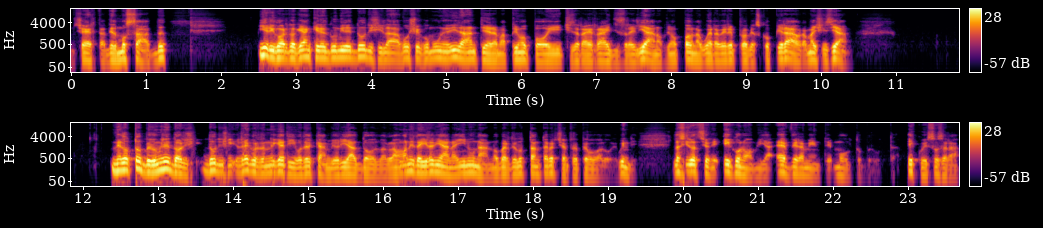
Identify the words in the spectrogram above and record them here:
certa del Mossad io ricordo che anche nel 2012 la voce comune di tanti era ma prima o poi ci sarà il raid israeliano, prima o poi una guerra vera e propria scoppierà, oramai ci siamo. Nell'ottobre 2012 12, record negativo del cambio rial-dollaro, la moneta iraniana in un anno perde l'80% del proprio valore, quindi la situazione economica è veramente molto brutta. E questo sarà,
